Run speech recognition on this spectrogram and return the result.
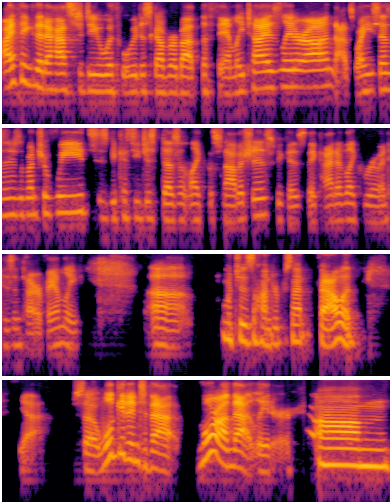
I think that it has to do with what we discover about the family ties later on. That's why he says there's a bunch of weeds, is because he just doesn't like the snobbishes because they kind of like ruined his entire family. Um, Which is 100% valid. So we'll get into that more on that later. Um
